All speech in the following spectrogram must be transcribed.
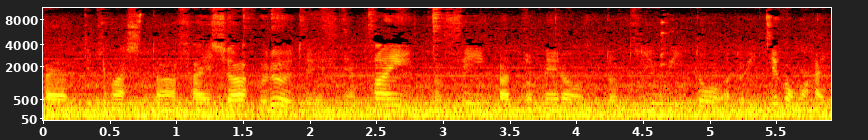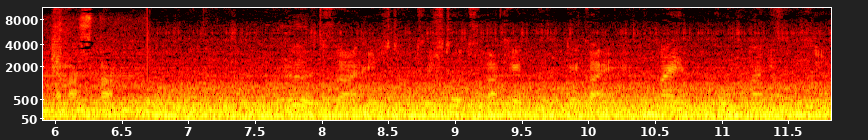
がやってきました。最初はフルーツですね。パインとスイカとメロンとキウイとあとイチゴも入ってましたフルーツはね一つ一つが結構でかいパインこんなに大きい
